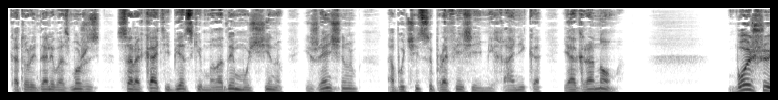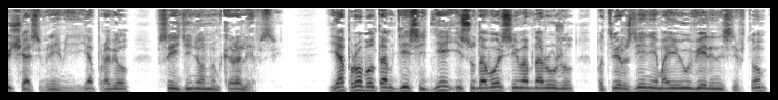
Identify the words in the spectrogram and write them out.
которые дали возможность 40 тибетским молодым мужчинам и женщинам обучиться профессии механика и агронома. Большую часть времени я провел в Соединенном Королевстве. Я пробыл там 10 дней и с удовольствием обнаружил подтверждение моей уверенности в том,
